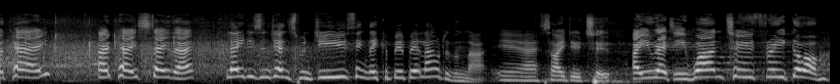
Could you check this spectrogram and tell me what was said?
Okay, okay, stay there. Ladies and gentlemen, do you think they could be a bit louder than that? Yes, I do too. Are you ready? One, two, three, go on.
